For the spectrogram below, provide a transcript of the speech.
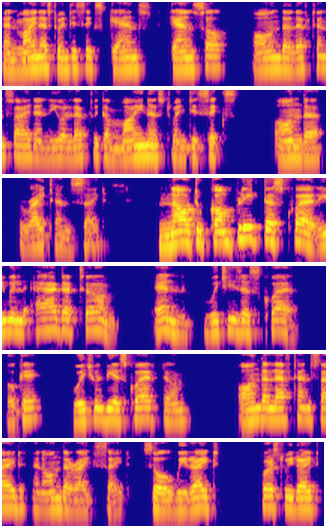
and minus 26 cans, cancel on the left-hand side and you are left with a minus 26 on the right-hand side. Now to complete the square, you will add a term n, which is a square, okay? Which will be a square term on the left-hand side and on the right side. So we write First we write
